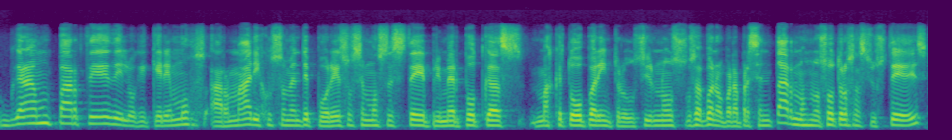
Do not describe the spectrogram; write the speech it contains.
gran parte de lo que queremos armar y justamente por eso hacemos este primer podcast, más que todo para introducirnos, o sea, bueno, para presentarnos nosotros hacia ustedes,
